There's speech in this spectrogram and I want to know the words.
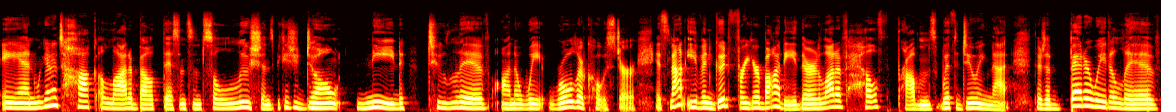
And we're going to talk a lot about this and some solutions because you don't need to live on a weight roller coaster. It's not even good for your body. There are a lot of health problems with doing that. There's a better way to live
